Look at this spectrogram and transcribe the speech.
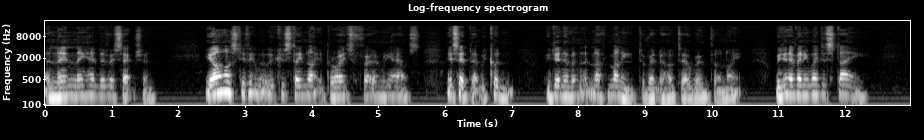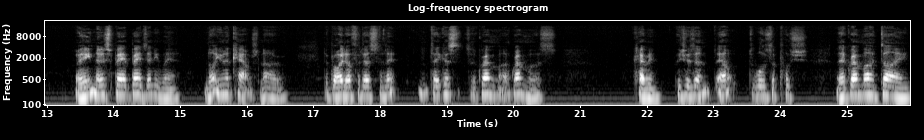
And then they had the reception. We asked if it, we could stay night at bride's family house. They said that we couldn't. We didn't have enough money to rent a hotel room for the night. We didn't have anywhere to stay. There ain't no spare beds anywhere. Not even a couch, no. The bride offered us to let, take us to grandma, uh, grandma's cabin, which was um, out towards the push. And their grandma had died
